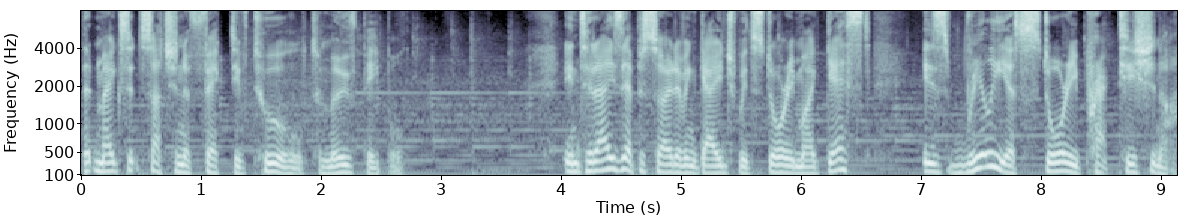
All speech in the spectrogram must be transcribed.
that makes it such an effective tool to move people. In today's episode of Engage with Story, my guest is really a story practitioner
